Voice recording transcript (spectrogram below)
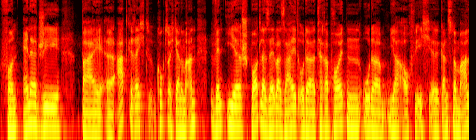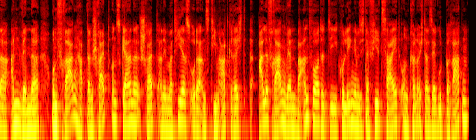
von Energy bei äh, Artgerecht. Guckt euch gerne mal an. Wenn ihr Sportler selber seid oder Therapeuten oder ja auch wie ich äh, ganz normaler Anwender und Fragen habt, dann schreibt uns gerne, schreibt an den Matthias oder ans Team Artgerecht. Alle Fragen werden beantwortet. Die Kollegen nehmen sich da viel Zeit und können euch da sehr gut beraten.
